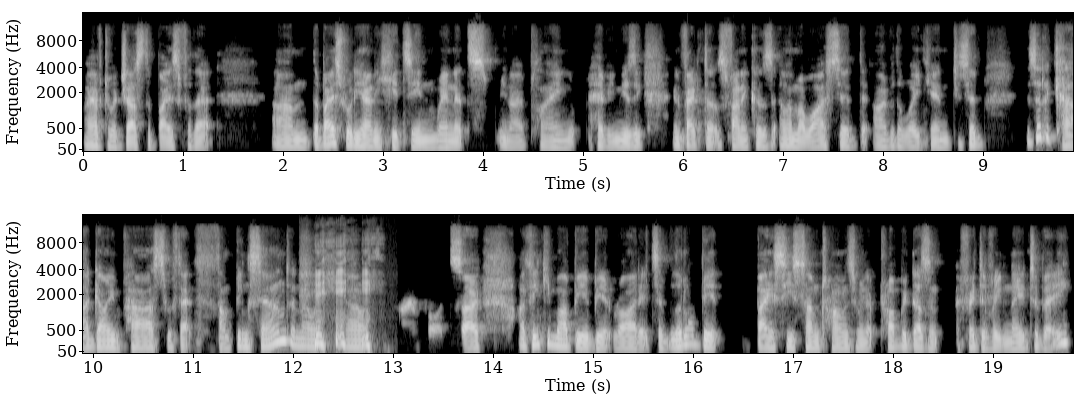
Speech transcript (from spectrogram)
I have to adjust the bass for that. Um, the bass really only hits in when it's you know playing heavy music. In fact, it's funny because Ellen, my wife, said that over the weekend she said, "Is that a car going past with that thumping sound?" And I went, no. so I think you might be a bit right. It's a little bit bassy sometimes when it probably doesn't effectively need to be.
